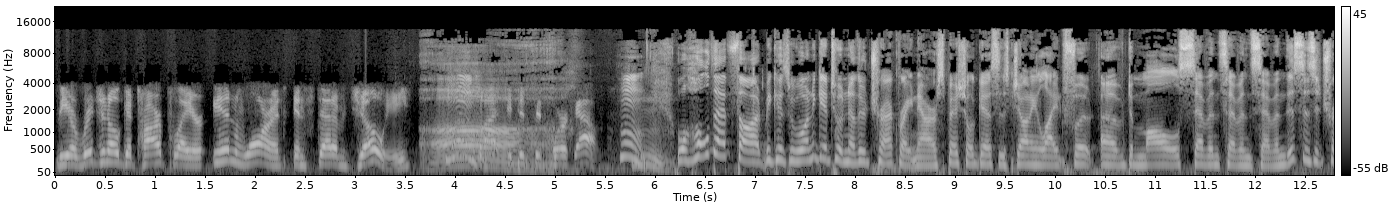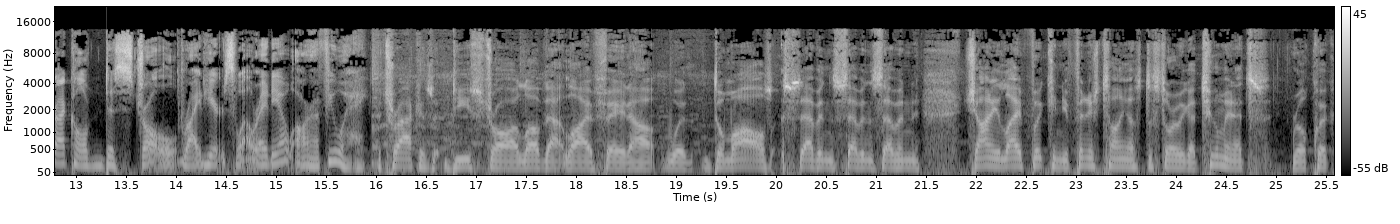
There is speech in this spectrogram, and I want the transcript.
the original guitar player in Warrant instead of Joey, but it just didn't work out. Hmm. Well, hold that thought because we want to get to another track right now. Our special guest is Johnny Lightfoot of Demal 777. This is a track called Destroll right here, Swell Radio, RFUA. The track is D I love that live fade out with Demal's 777. Johnny Lightfoot, can you finish telling us the story? We got two minutes, real quick,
